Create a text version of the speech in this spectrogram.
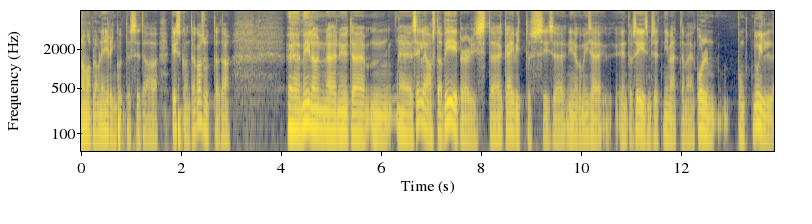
oma planeeringutes seda keskkonda kasutada Äh, meil on äh, nüüd äh, mm, selle aasta veebruarist käivitus siis nii, nagu me ise enda seesmiselt nimetame, kolm punkt null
